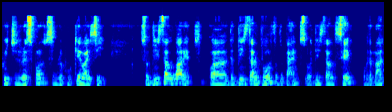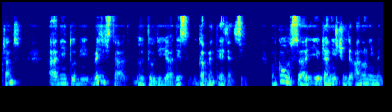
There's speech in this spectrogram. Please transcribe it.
which is responsible for KYC. So digital wallets or the digital vault of the banks or digital safe of the merchants uh, need to be registered to the uh, this government agency. Of course, uh, you can issue the anonym,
